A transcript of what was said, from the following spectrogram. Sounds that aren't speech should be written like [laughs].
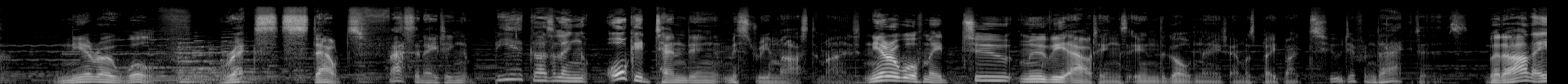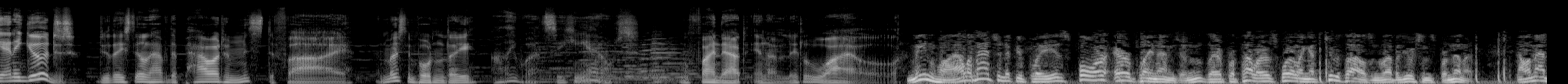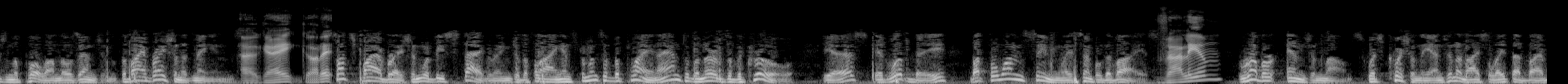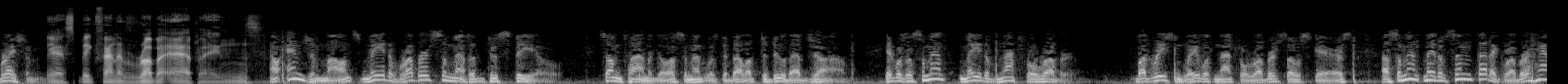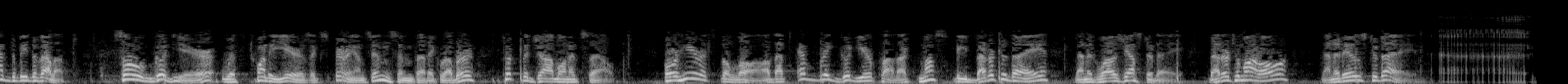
Nero Wolfe, Rex Stout's fascinating beer guzzling, orchid tending mystery mastermind. Nero Wolfe made two movie outings in the Golden Age and was played by two different actors. But are they any good? Do they still have the power to mystify? And most importantly, are they worth seeking out? We'll find out in a little while. Meanwhile, imagine, if you please, four airplane engines, their propellers whirling at 2,000 revolutions per minute. Now imagine the pull on those engines, the vibration it means. Okay, got it. Such vibration would be staggering to the flying instruments of the plane and to the nerves of the crew. Yes, it would be, but for one seemingly simple device. Valium? Rubber engine mounts, which cushion the engine and isolate that vibration. Yes, big fan of rubber airplanes. Now, engine mounts made of rubber cemented to steel. Some time ago, a cement was developed to do that job. It was a cement made of natural rubber. But recently, with natural rubber so scarce, a cement made of synthetic rubber had to be developed. So Goodyear, with 20 years' experience in synthetic rubber, took the job on itself. For here it's the law that every Goodyear product must be better today than it was yesterday, better tomorrow than it is today.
